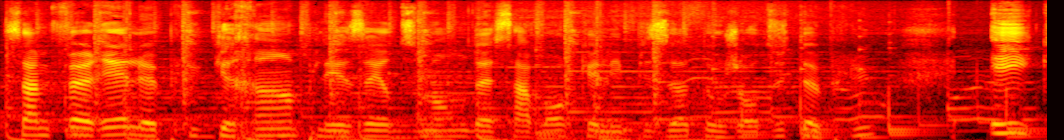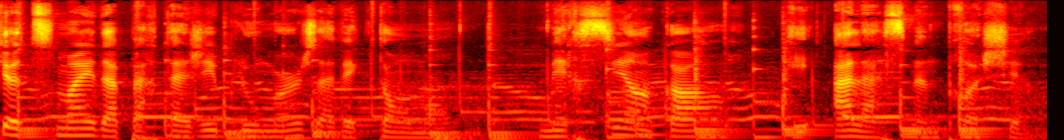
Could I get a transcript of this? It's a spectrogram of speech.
Ça me ferait le plus grand plaisir du monde de savoir que l'épisode d'aujourd'hui t'a plu et que tu m'aides à partager Bloomers avec ton monde. Merci encore et à la semaine prochaine.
